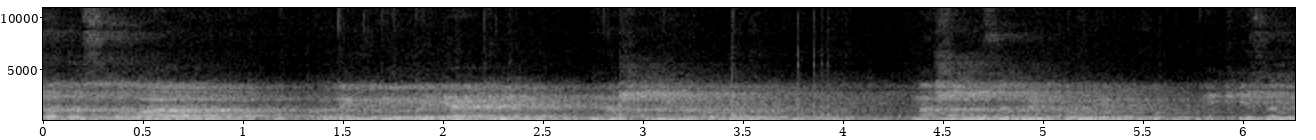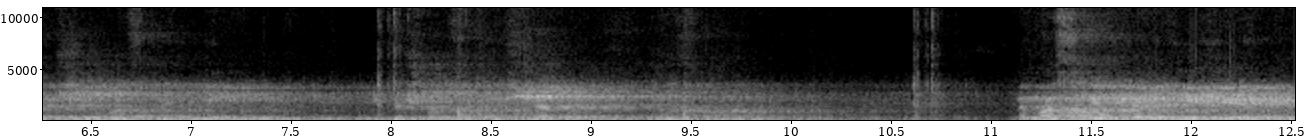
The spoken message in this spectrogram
щоб слова великої подяки нашому народу, нашому землякові, який залишив власний дні і пішов захищати нас вами. Нема слів для втіхи,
